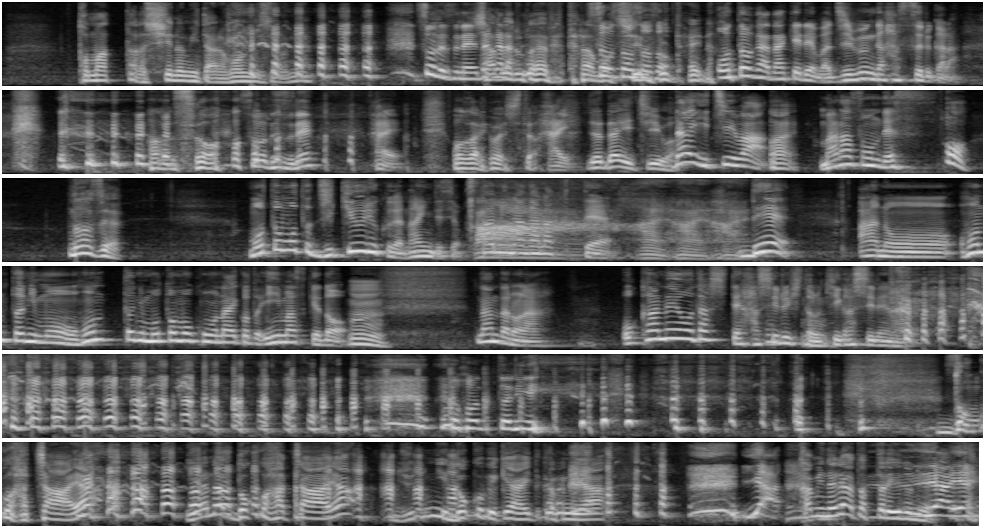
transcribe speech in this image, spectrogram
止まったら死ぬみたいなもんですよね。そうですね。だから喋るのやめたらもう死ぬみたいな。音がなければ自分が発するから。あそう。そうですね。はい。わかりました。はい。じゃあ第一位は？第一位は、はい、マラソンです。あなぜ？もともと持久力がないんですよ。スタミナがなくて。はいはいはい。であのー、本当にもう本当に元も子もないこと言いますけど、うん、なんだろうな。お金を出して走る人の気が知れない、うん、本当に。毒ハチャーや。やな毒ハチャーや。順に毒引き入ってからにや。いや。雷当たったらいいのにいやいや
